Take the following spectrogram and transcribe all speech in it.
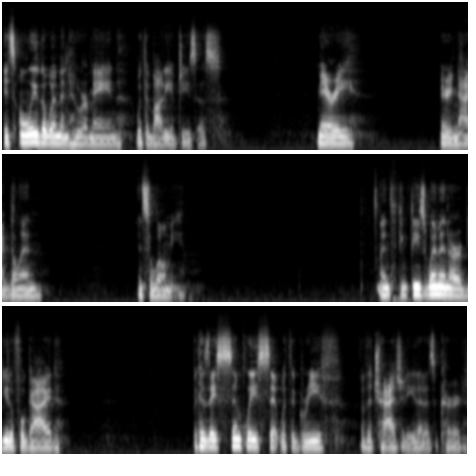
it's only the women who remain with the body of Jesus Mary, Mary Magdalene, and Salome. And I think these women are a beautiful guide because they simply sit with the grief of the tragedy that has occurred.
